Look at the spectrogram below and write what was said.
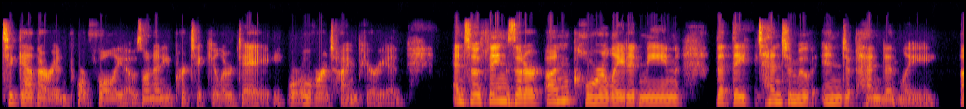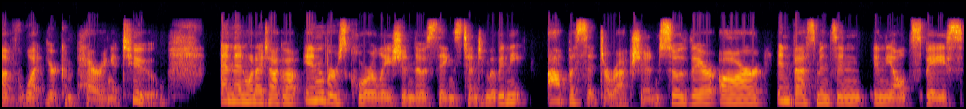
together in portfolios on any particular day or over a time period. And so things that are uncorrelated mean that they tend to move independently of what you're comparing it to. And then when I talk about inverse correlation, those things tend to move in the opposite direction. So there are investments in, in the alt space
